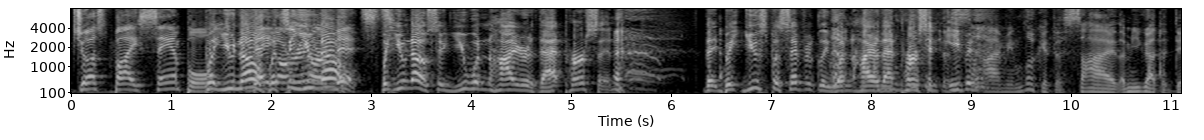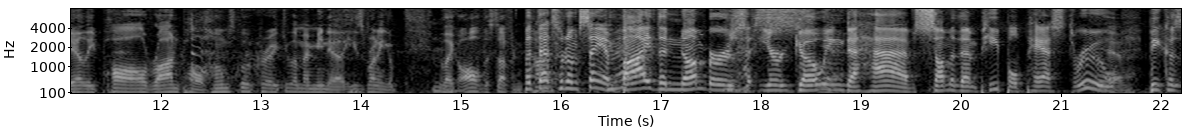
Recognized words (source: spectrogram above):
just by sample. But you know, they but are see, in you know, midst. but you know, so you wouldn't hire that person. that, but you specifically wouldn't hire I that mean, look person even. si- I mean, look at the size. I mean, you got the Daily Paul, Ron Paul homeschool curriculum. I mean, uh, he's running a, like all the stuff in. But that's what I'm saying. You have- By the numbers, have you're going yeah. to have some of them people pass through Yeah. because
